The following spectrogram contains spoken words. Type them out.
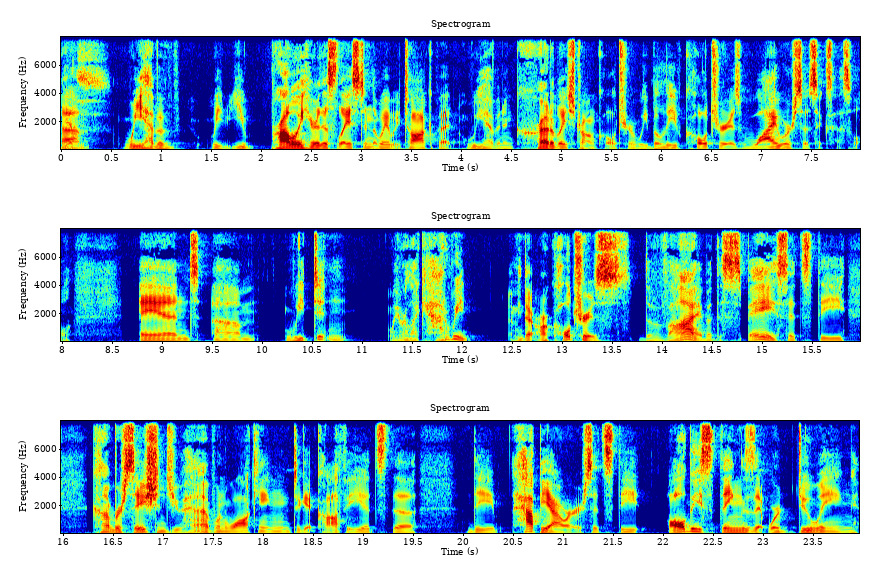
Um, Yes. we have a we you probably hear this laced in the way we talk, but we have an incredibly strong culture. We believe culture is why we're so successful, and um, we didn't. We were like, how do we? I mean, there, our culture is the vibe of the space. It's the conversations you have when walking to get coffee. It's the the happy hours. It's the all these things that we're doing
